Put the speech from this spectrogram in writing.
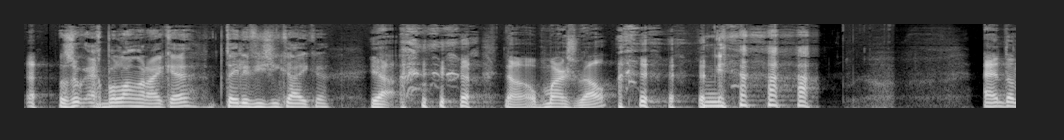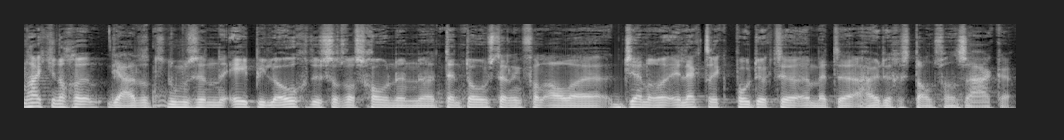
dat is ook echt belangrijk, hè? Televisie kijken. Ja, nou op Mars wel. En dan had je nog een, ja, dat noemen ze een epiloog. Dus dat was gewoon een eh, tentoonstelling van alle General Electric producten met de huidige stand van zaken.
